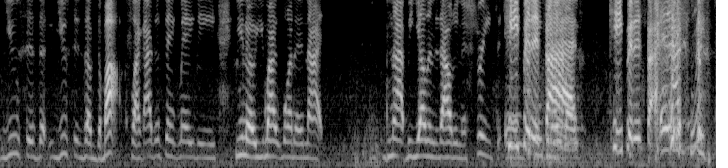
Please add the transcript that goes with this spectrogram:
uses the usage of the box. Like I just think maybe you know you might want to not not be yelling it out in the streets. Keep it at think that, like, keep it at And I just,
